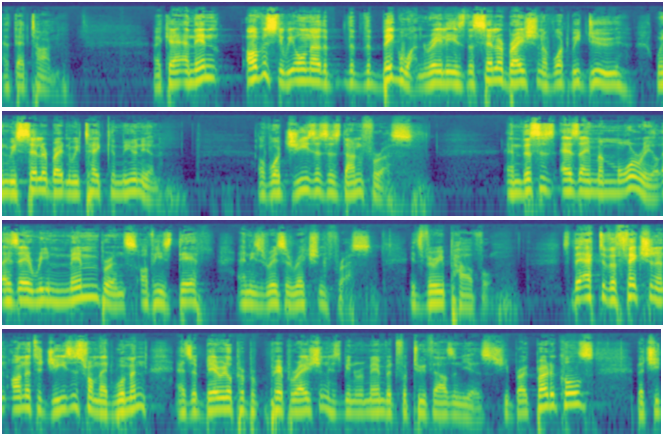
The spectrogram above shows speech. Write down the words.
at that time. Okay, and then obviously we all know the, the, the big one really is the celebration of what we do when we celebrate and we take communion of what Jesus has done for us. And this is as a memorial, as a remembrance of his death and his resurrection for us. It's very powerful. So, the act of affection and honor to Jesus from that woman as a burial pre- preparation has been remembered for 2,000 years. She broke protocols, but she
